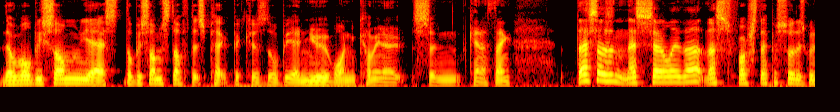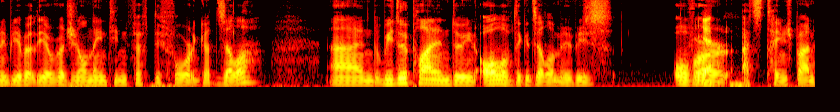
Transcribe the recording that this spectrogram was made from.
there will be some, yes, there'll be some stuff that's picked because there'll be a new one coming out soon, kind of thing. This isn't necessarily that. This first episode is going to be about the original 1954 Godzilla, and we do plan on doing all of the Godzilla movies over Yeah. a time span.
